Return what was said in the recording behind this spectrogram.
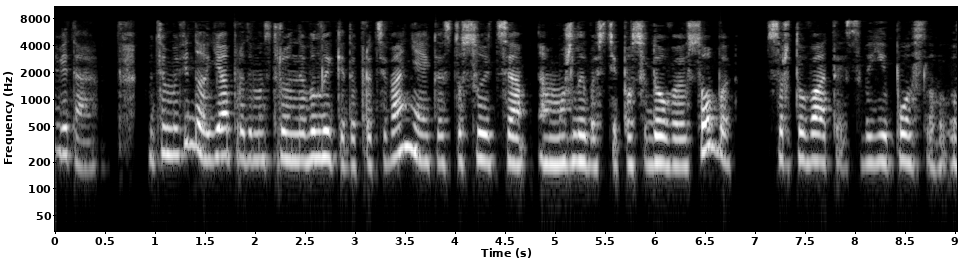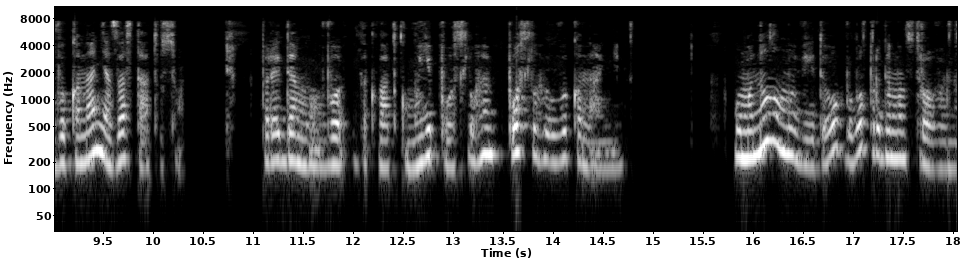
Вітаю! У цьому відео я продемонструю невелике допрацювання, яке стосується е, можливості посадової особи сортувати свої послуги у виконання за статусом. Перейдемо в закладку Мої послуги, послуги у виконанні. У минулому відео було продемонстровано,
